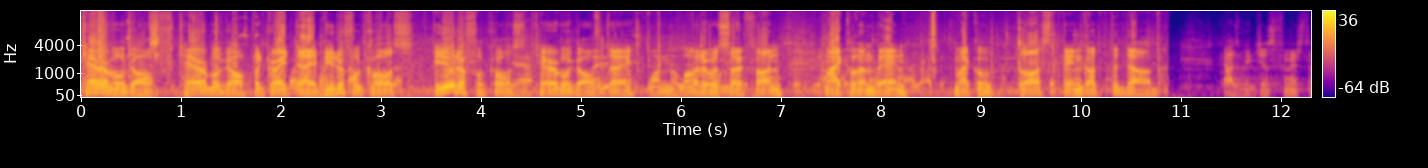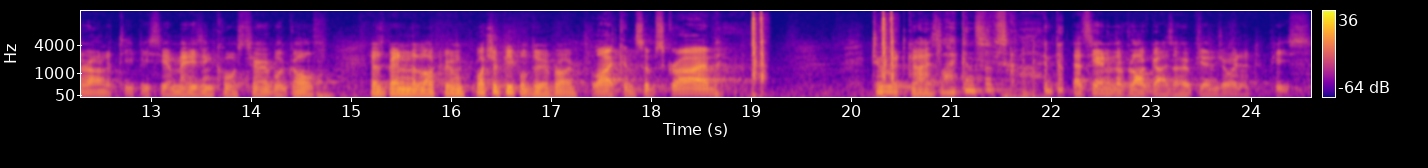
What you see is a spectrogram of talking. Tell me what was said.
Terrible golf. Terrible golf, but great day. Beautiful course. Beautiful course. Yeah. Terrible golf day. won the last But it was so tournament. fun. Yeah. Michael and Ben. Michael lost, Ben got the dub. Guys, we just finished the round at TPC. Amazing course, terrible golf. Here's Ben in the locker room. What should people do, bro? Like and subscribe. Do it, guys. Like and subscribe. That's the end of the vlog, guys. I hope you enjoyed it. Peace.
